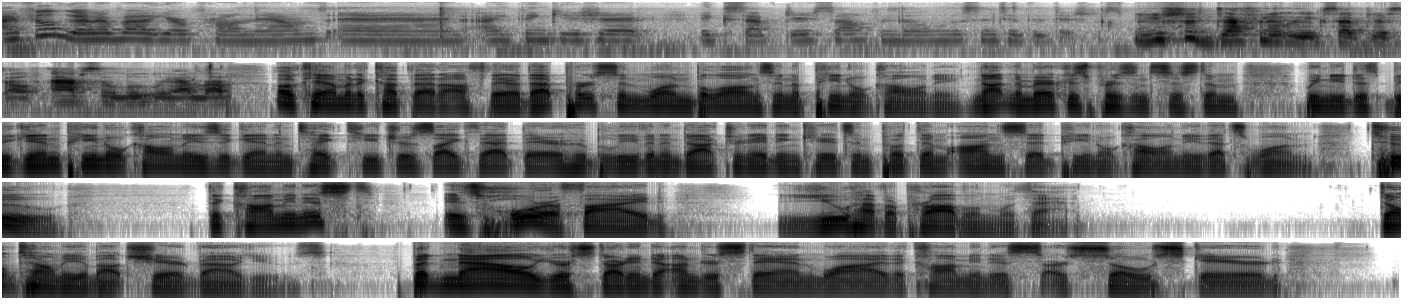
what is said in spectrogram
I feel good about your pronouns, and I think you should accept yourself and don't listen to the disrespect. You should definitely accept yourself. Absolutely. I love Okay, I'm going to cut that off there. That person, one, belongs in a penal colony, not in America's prison system. We need to begin penal colonies again and take teachers like that there who believe in indoctrinating kids and put them on said penal colony. That's one. Two, the communist is horrified you have a problem with that. Don't tell me about shared values. But now you're starting to understand why the communists are so scared.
